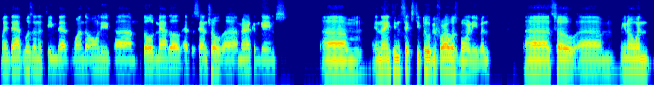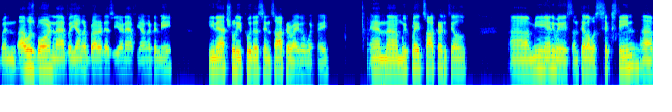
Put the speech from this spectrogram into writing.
my dad was on a team that won the only um, gold medal at the Central uh, American Games um, in 1962, before I was born even. Uh, so um, you know, when when I was born, and I have a younger brother that's a year and a half younger than me, he naturally put us in soccer right away, and um, we played soccer until uh, me, anyways, until I was 16, uh,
